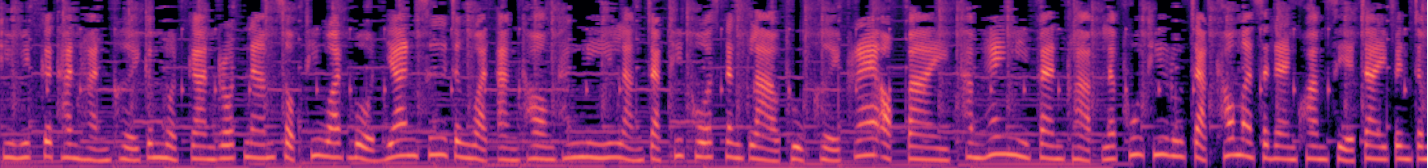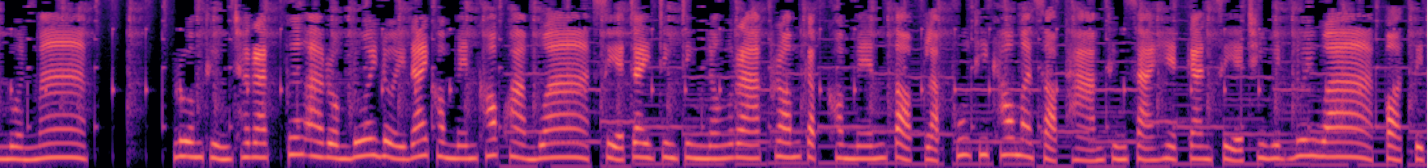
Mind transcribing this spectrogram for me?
ชีวิตกระทันหันเผยกำหนดการรดน้ำศพที่วัดโบสถ์ย่านซื่อจังหวัดอ่างทองทั้งนี้หลังจากที่โพสต์ดังกล่าวถูกเผยแพร่ออกไปทำให้มีแฟนคลับและผู้ที่รู้จักเข้ามาแสดงความเสียใจเป็นจำนวนมาก รวมถึงชรัตเพื่องอารมณ์ด้วยโดยได้คอมเมนต์ข้อความว่า เสียใจจริง ๆ น้องรักพร้อมกับคอมเมนต์ตอบกลับผู้ที่เข้ามาสอบถามถึงสาเหตุการเสียชีวิตด้วยว่า ปอดติด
